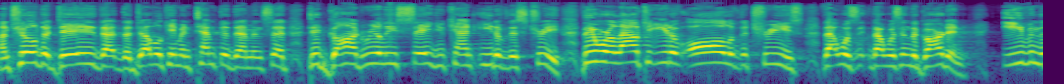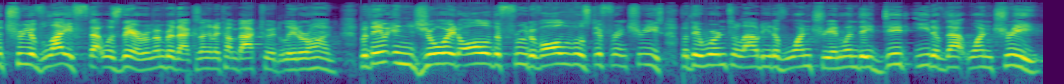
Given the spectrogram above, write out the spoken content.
Until the day that the devil came and tempted them and said, Did God really say you can't eat of this tree? They were allowed to eat of all of the trees that was, that was in the garden even the tree of life that was there. Remember that because I'm going to come back to it later on. But they enjoyed all of the fruit of all of those different trees, but they weren't allowed to eat of one tree. And when they did eat of that one tree,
